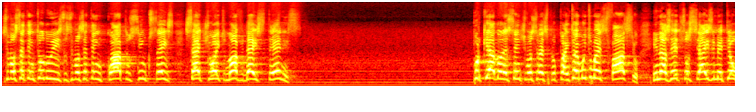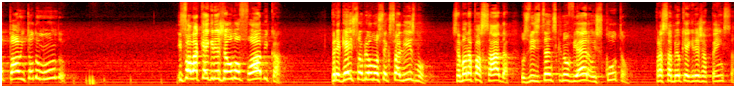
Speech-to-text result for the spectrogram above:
Se você tem tudo isso, se você tem 4, 5, 6, 7, 8, 9, 10 tênis. Por que adolescente você vai se preocupar? Então é muito mais fácil ir nas redes sociais e meter o pau em todo mundo. E falar que a igreja é homofóbica. Preguei sobre homossexualismo semana passada. Os visitantes que não vieram escutam para saber o que a igreja pensa.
